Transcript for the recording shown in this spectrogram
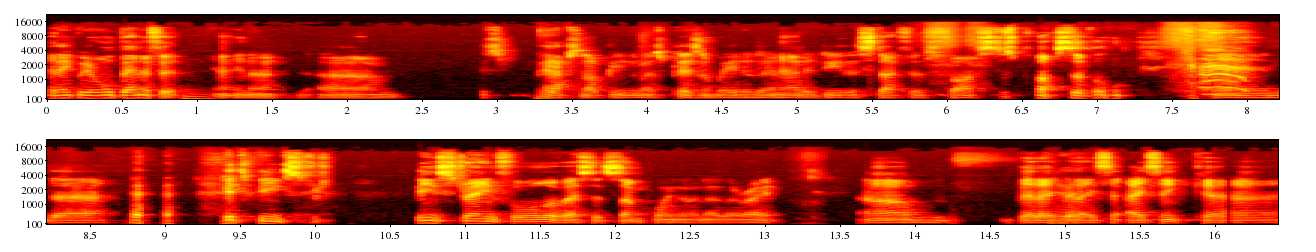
I think we all benefit, mm. you know. Um, it's perhaps yeah. not been the most pleasant way to learn how to do this stuff as fast as possible. and uh, it's been, been strained for all of us at some point or another, right? Um, but I, yeah. but I, th- I think uh,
